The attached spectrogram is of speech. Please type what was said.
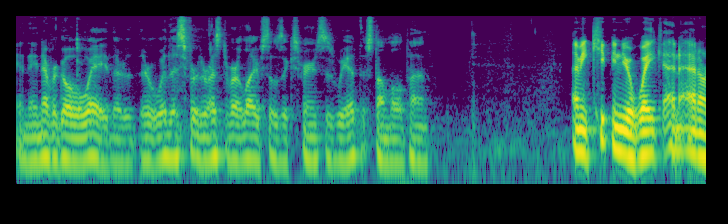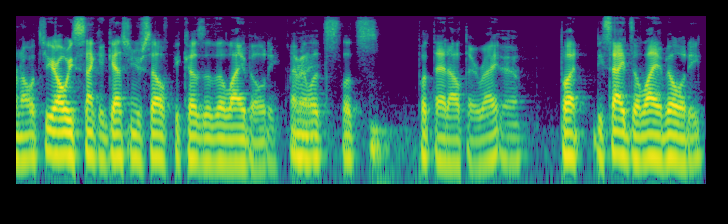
and they never go away? They're they're with us for the rest of our lives. Those experiences we have to stumble upon. I mean, keeping you awake, and I don't know. It's, you're always second guessing yourself because of the liability. I mean, let's let's put that out there, right? Yeah. But besides the liability,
